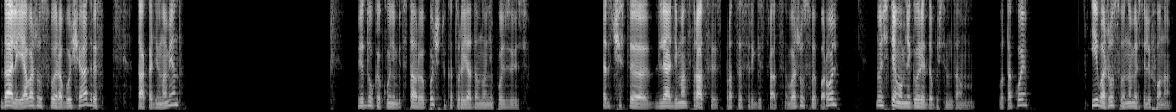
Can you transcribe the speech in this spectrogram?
Далее я ввожу свой рабочий адрес. Так, один момент. Введу какую-нибудь старую почту, которой я давно не пользуюсь. Это чисто для демонстрации процесса регистрации. Ввожу свой пароль. Ну, система мне говорит, допустим, там вот такой. И ввожу свой номер телефона.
